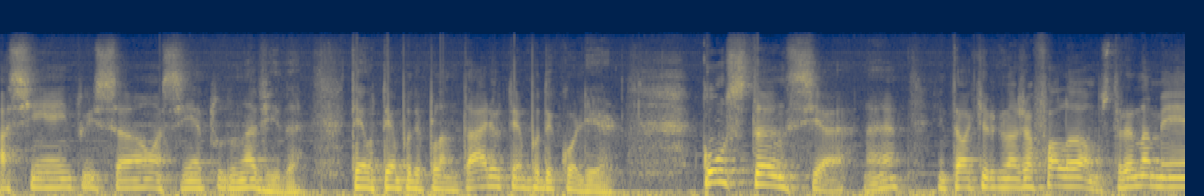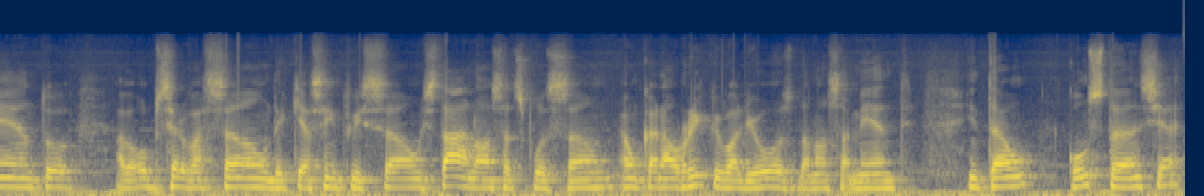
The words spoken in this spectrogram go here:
Assim é a intuição, assim é tudo na vida. Tem o tempo de plantar e o tempo de colher. Constância, né? Então aquilo que nós já falamos, treinamento, a observação de que essa intuição está à nossa disposição, é um canal rico e valioso da nossa mente. Então, constância,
